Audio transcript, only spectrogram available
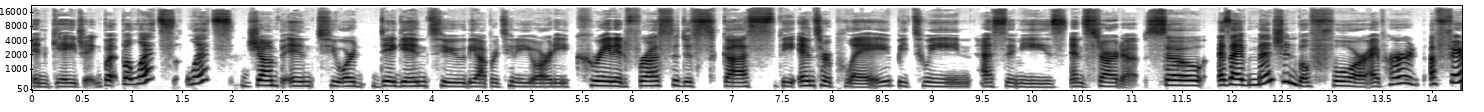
engaging. But but let's let's jump into or dig into the opportunity you already created for us to discuss the interplay between SMEs and startups. So, as I've mentioned before, I've heard a fair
